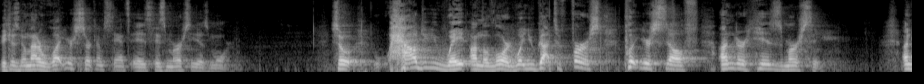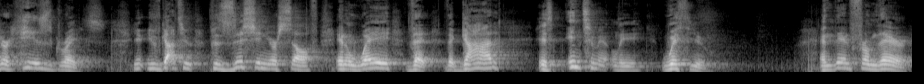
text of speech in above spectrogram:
because no matter what your circumstance is, His mercy is more. So, how do you wait on the Lord? Well, you've got to first put yourself under His mercy, under His grace. You, have got to position yourself in a way that, that God is intimately with you. And then from there,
